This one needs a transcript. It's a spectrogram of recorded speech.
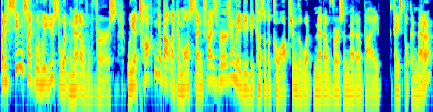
But it seems like when we use the word metaverse, we are talking about like a more centralized version, maybe because of the co-option of the word metaverse and meta by Facebook and Meta.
